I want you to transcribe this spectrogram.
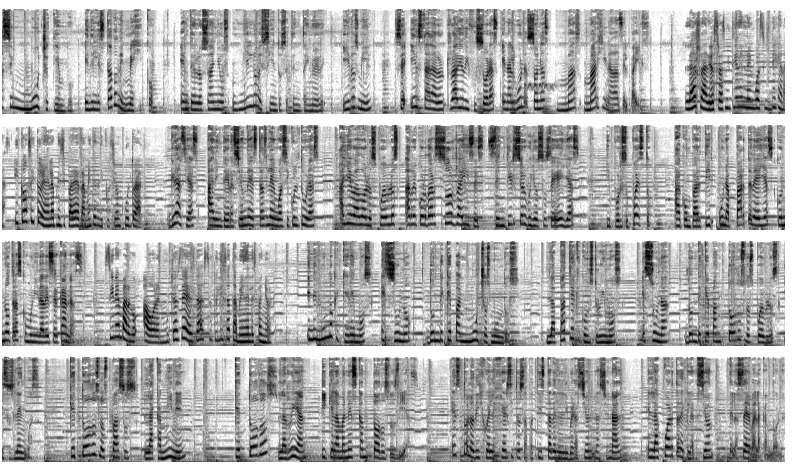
Hace mucho tiempo, en el Estado de México, entre los años 1979 y 2000, se instalaron radiodifusoras en algunas zonas más marginadas del país. Las radios transmitían en lenguas indígenas y constituían la principal herramienta de difusión cultural. Gracias a la integración de estas lenguas y culturas, ha llevado a los pueblos a recordar sus raíces, sentirse orgullosos de ellas y, por supuesto, a compartir una parte de ellas con otras comunidades cercanas. Sin embargo, ahora en muchas de estas se utiliza también el español. En el mundo que queremos es uno donde quepan muchos mundos. La patria que construimos es una donde quepan todos los pueblos y sus lenguas. Que todos los pasos la caminen, que todos la rían y que la amanezcan todos los días. Esto lo dijo el Ejército Zapatista de la Liberación Nacional en la cuarta declaración de la Selva Lacandona.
